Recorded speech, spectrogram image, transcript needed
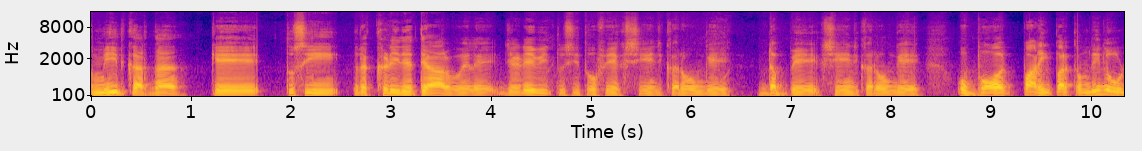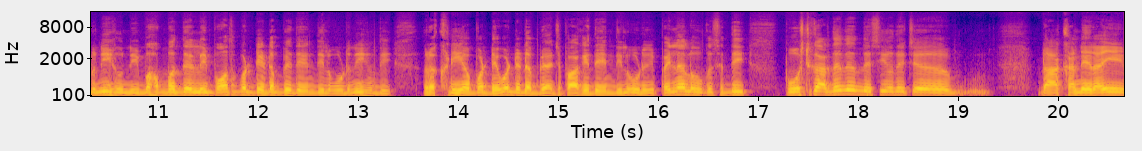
ਉਮੀਦ ਕਰਦਾ ਕਿ ਤੁਸੀਂ ਰੱਖੜੀ ਦੇ ਤਿਉਹਾਰ ਵੇਲੇ ਜਿਹੜੇ ਵੀ ਤੁਸੀਂ ਤੋਹਫੇ ਐਕਸਚੇਂਜ ਕਰੋਗੇ, ਡੱਬੇ ਐਕਸਚੇਂਜ ਕਰੋਗੇ ਉਹ ਬਹੁਤ ਭਾਰੀ ਭਰਕਮ ਦੀ ਲੋੜ ਨਹੀਂ ਹੁੰਦੀ। ਮੁਹੱਬਤ ਦੇ ਲਈ ਬਹੁਤ ਵੱਡੇ ਡੱਬੇ ਦੇਣ ਦੀ ਲੋੜ ਨਹੀਂ ਹੁੰਦੀ। ਰੱਖੜੀਆਂ ਵੱਡੇ ਵੱਡੇ ਡੱਬਿਆਂ 'ਚ ਪਾ ਕੇ ਦੇਣ ਦੀ ਲੋੜ ਨਹੀਂ। ਪਹਿਲਾਂ ਲੋਕ ਸਿੱਧੀ ਪੋਸਟ ਕਰ ਦਿੰਦੇ ਹੁੰਦੇ ਸੀ, ਉਹਦੇ 'ਚ ਡਾਕਖਾਨੇ ਰਾਹੀਂ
